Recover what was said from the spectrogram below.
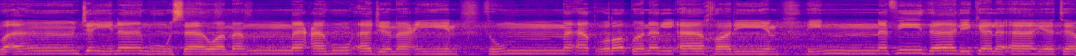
وأنجينا موسى ومن معه معه أجمعين. ثم أغرقنا الآخرين. إن في ذلك لآية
